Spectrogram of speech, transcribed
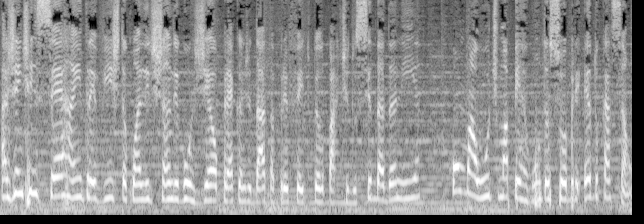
A gente encerra a entrevista com Alexandre Gurgel, pré-candidato a prefeito pelo Partido Cidadania, com uma última pergunta sobre educação.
